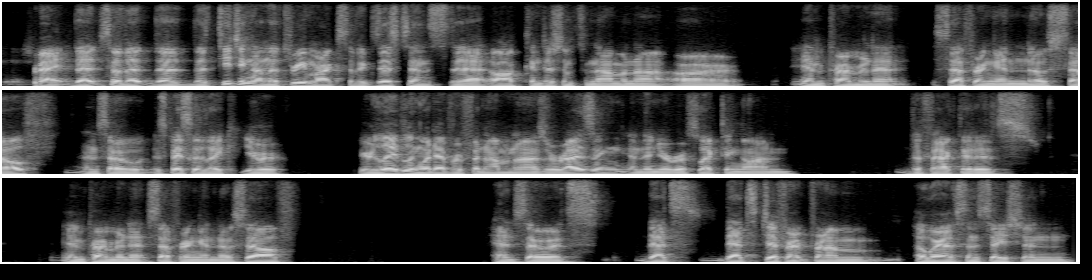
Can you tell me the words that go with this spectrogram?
tradition. Right. The, so the, the the teaching on the three marks of existence that all conditioned phenomena are impermanent, suffering, and no self. And so it's basically like you're you're labeling whatever phenomena is arising, and then you're reflecting on the fact that it's impermanent, suffering, and no self. And so it's that's that's different from aware of sensation,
